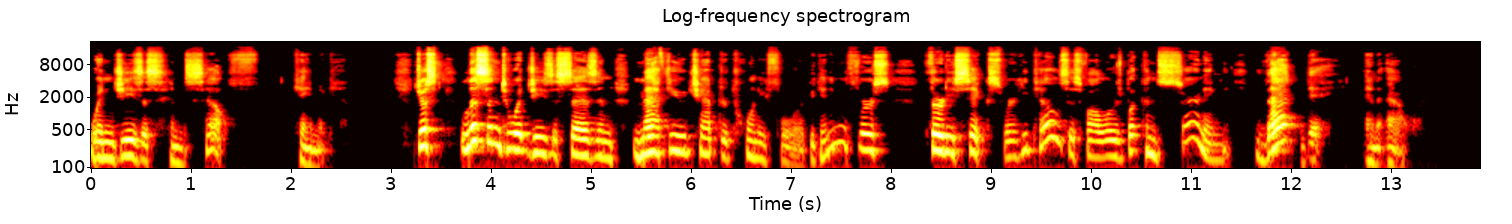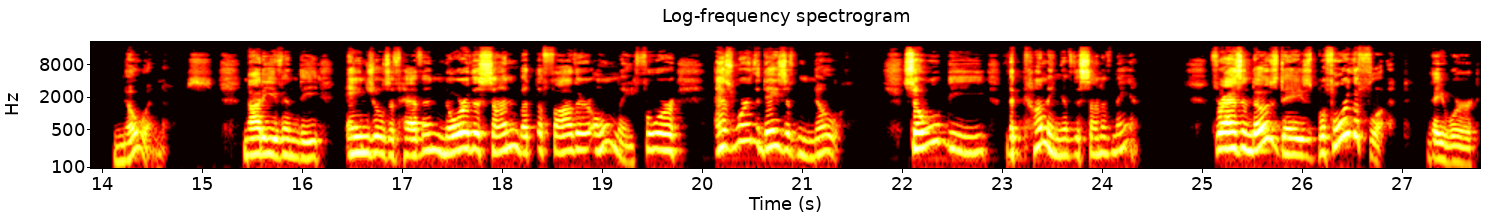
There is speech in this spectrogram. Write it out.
when Jesus himself came again. Just listen to what Jesus says in Matthew chapter 24, beginning with verse 36, where he tells his followers, But concerning that day and hour, no one knows, not even the angels of heaven, nor the Son, but the Father only. For as were the days of Noah, so will be the coming of the Son of Man. For as in those days before the flood, they were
